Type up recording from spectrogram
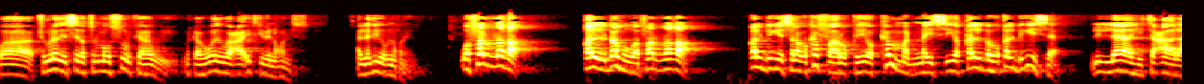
Waa jumladii silatulmawsuulka aha weeye. Marka huwadu waa caa'idkii bay noqonaysa. Alladii bay u noqonaya wa faraqa qalbahu wa faraqa qalbigiisana uu ka faaruqiyo ka madhnaysiiyo qalbahu qalbigiisa lilaahi tacaala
